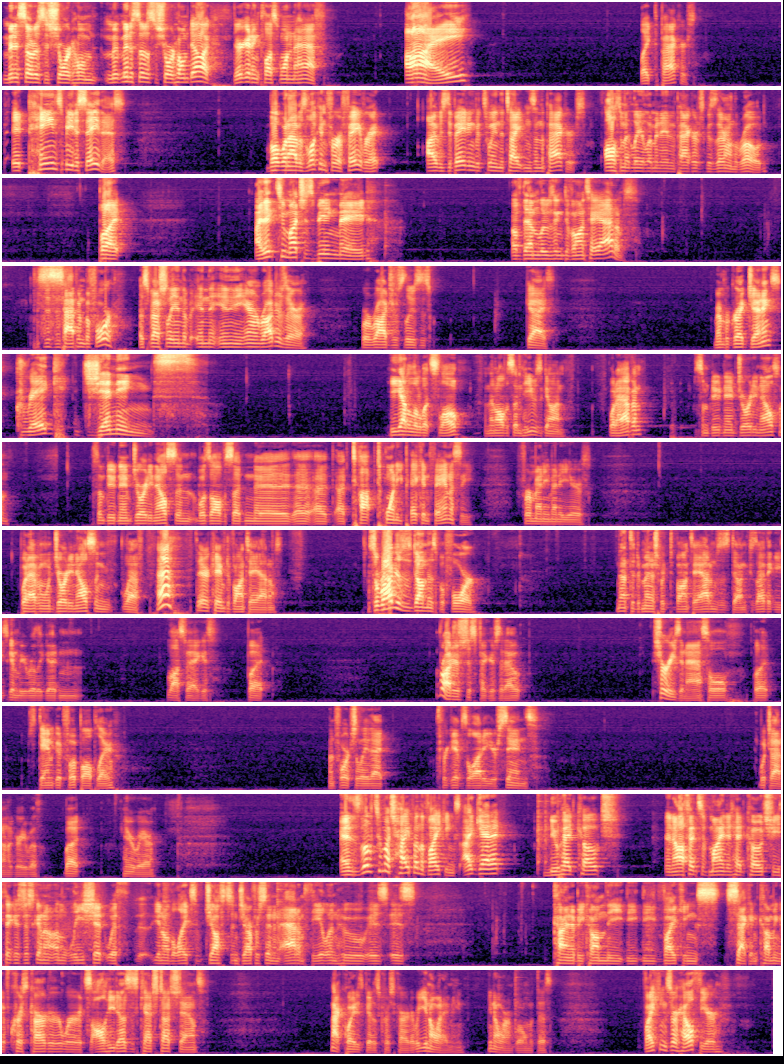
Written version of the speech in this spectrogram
Minnesota's a short home. Minnesota's a short home dog. They're getting plus one and a half. I like the Packers. It pains me to say this, but when I was looking for a favorite, I was debating between the Titans and the Packers ultimately eliminating the Packers because they're on the road. But I think too much is being made of them losing Davante Adams. This has happened before, especially in the in the in the Aaron Rodgers era, where Rodgers loses guys. Remember Greg Jennings? Greg Jennings. He got a little bit slow, and then all of a sudden he was gone. What happened? Some dude named Jordy Nelson. Some dude named Jordy Nelson was all of a sudden a, a, a top 20 pick in fantasy for many, many years. What happened when Jordy Nelson left? Ah, there came Davante Adams. So Rodgers has done this before. Not to diminish what Davante Adams has done, because I think he's going to be really good. in Las Vegas, but Rodgers just figures it out. Sure, he's an asshole, but he's a damn good football player. Unfortunately, that forgives a lot of your sins, which I don't agree with. But here we are. And there's a little too much hype on the Vikings. I get it. New head coach, an offensive minded head coach who you think is just going to unleash it with you know the likes of Justin Jefferson and Adam Thielen, who is is kind of become the, the, the Vikings' second coming of Cris Carter, where it's all he does is catch touchdowns. Not quite as good as Cris Carter, but you know what I mean. You know where I'm going with this. Vikings are healthier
